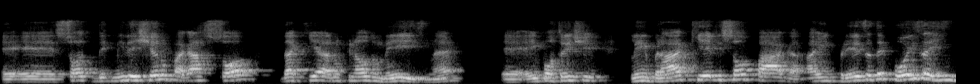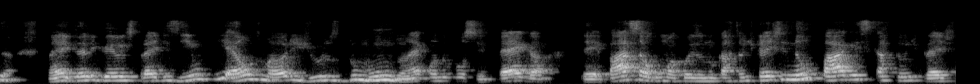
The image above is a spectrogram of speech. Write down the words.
É, é só de, me deixando pagar só daqui a, no final do mês, né? É, é importante lembrar que ele só paga a empresa depois ainda, né? Então ele ganha um spreadzinho e é um dos maiores juros do mundo, né? Quando você pega, é, passa alguma coisa no cartão de crédito e não paga esse cartão de crédito,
